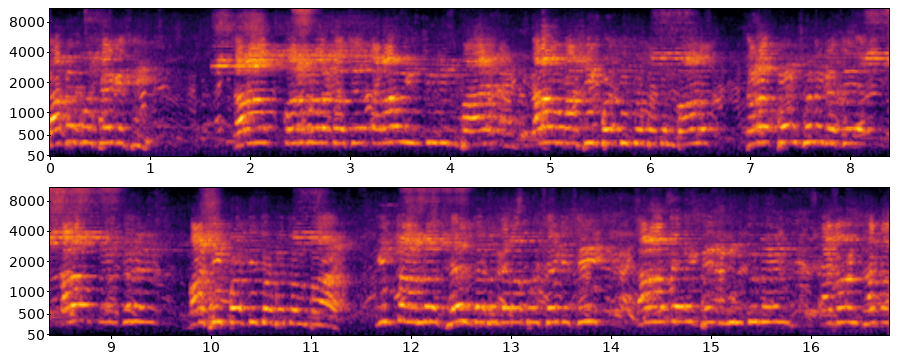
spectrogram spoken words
ধাপে পৌঁছে গেছি? যারা কর্মরত আছে, তারাও ইনক্রিমেন্ট পায়, তারাও মাসিক বর্ধিত বেতন পায়, যারা পেনশনে গেছে, তারাও পেনশনের মাসিক বর্ধিত বেতন পায়। কিন্তু আমরা শেষ ধাপে যারা পৌঁছে গেছি তাদের ইনক্রিমেন্ট এখন থাকা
